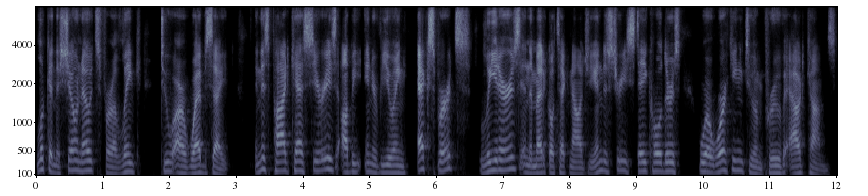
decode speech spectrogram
Look in the show notes for a link to our website. In this podcast series, I'll be interviewing experts, leaders in the medical technology industry, stakeholders who are working to improve outcomes.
